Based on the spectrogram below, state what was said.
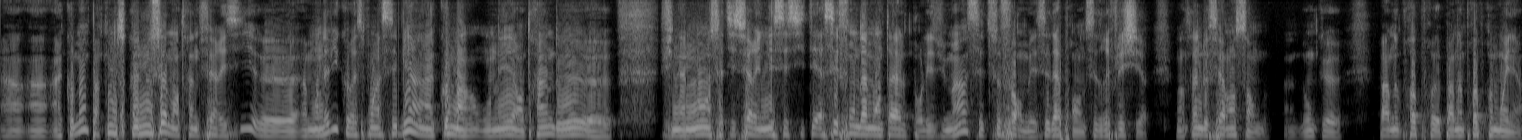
un, un, commun. Par contre, ce que nous sommes en train de faire ici, euh, à mon avis, correspond assez bien à un commun. On est en train de euh, finalement satisfaire une nécessité assez fondamentale pour les humains, c'est de se former, c'est d'apprendre, c'est de réfléchir. On est en train de le faire ensemble, hein, donc euh, par nos propres moyens.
